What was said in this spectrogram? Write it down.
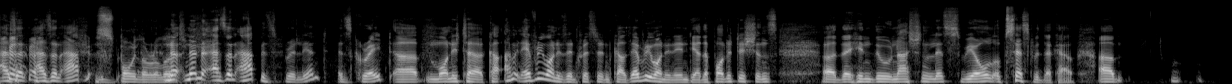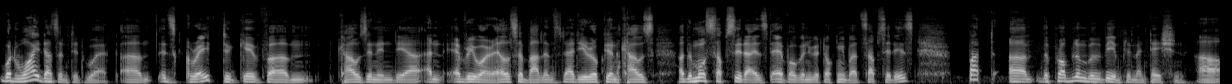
as an as an app. Spoiler alert. No, no, no, As an app, it's brilliant. It's great. Uh, monitor. I mean, everyone is interested in cows. Everyone in India, the politicians, uh, the Hindu nationalists, we are all obsessed with the cow. Um, but why doesn't it work? Um, it's great to give um, cows in India and everywhere else a balanced diet. European cows are the most subsidized ever when we're talking about subsidies. But um, the problem will be implementation. Uh,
